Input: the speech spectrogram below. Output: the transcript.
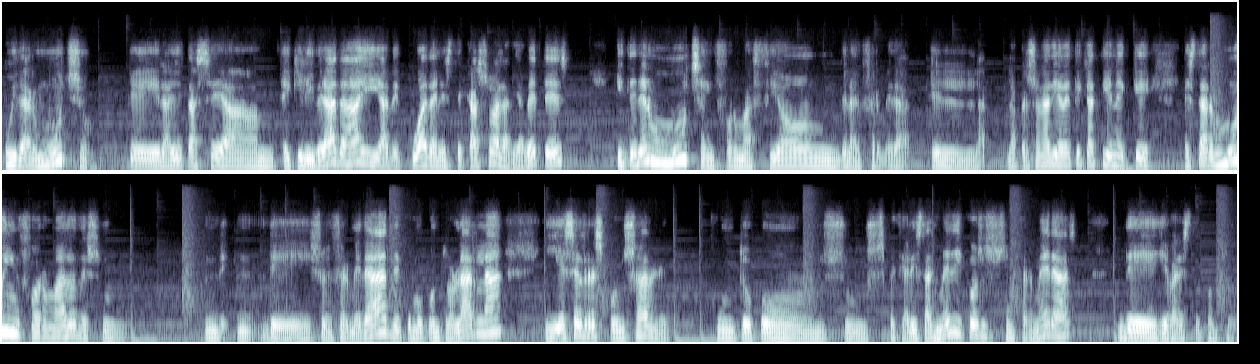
cuidar mucho, que la dieta sea equilibrada y adecuada en este caso a la diabetes y tener mucha información de la enfermedad. la, persona diabética tiene que estar muy informado de su, de, su enfermedad, de cómo controlarla y es el responsable, junto con sus especialistas médicos y sus enfermeras, de llevar este control.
